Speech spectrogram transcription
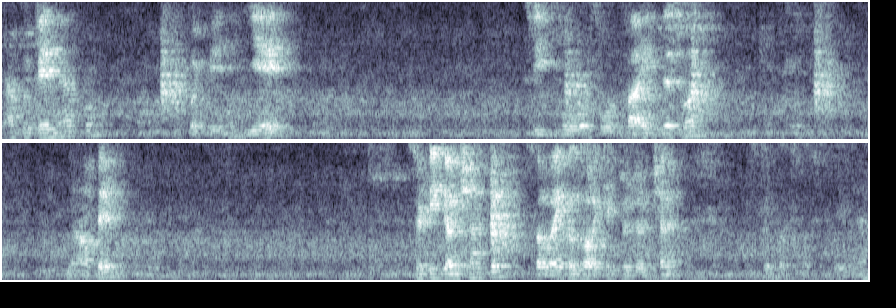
यहाँ कोई पेन है आपको? कोई पेन है ये। Three four four five this one यहाँ पे। सिटी जंक्शन पे सर्वाइकल थॉरिकिक जो जंक्शन है उसके ऊपर थोड़ा सा पेन है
